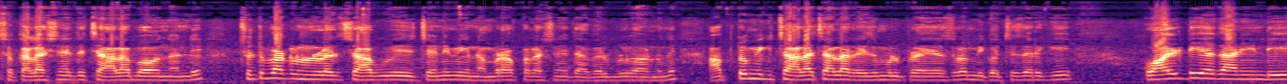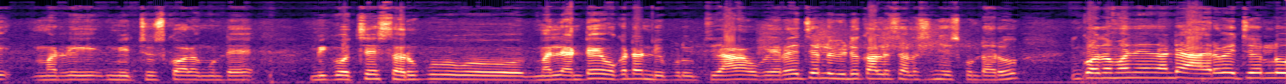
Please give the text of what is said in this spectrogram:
సో కలెక్షన్ అయితే చాలా బాగుందండి. చుట్టుపక్కల ఉన్న షాప్కి విజిట్ చేయండి. మీకు నెంబర్ ఆఫ్ కలెక్షన్ అయితే అవైలబుల్గా ఉంటుంది. అప్ టు మీకు చాలా చాలా రీజనబుల్ ప్రైజెస్లో మీకు వచ్చేసరికి క్వాలిటీ కానివ్వండి మరి మీరు చూసుకోవాలనుకుంటే మీకు వచ్చే సరుకు మళ్ళీ అంటే ఒకటండి ఇప్పుడు చాలా ఒక ఇరవై చీరలు వీడియో కాల్ సెలెక్షన్ చేసుకుంటారు. ఇంకొంతమంది ఏంటంటే ఆ ఇరవై చీరలు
